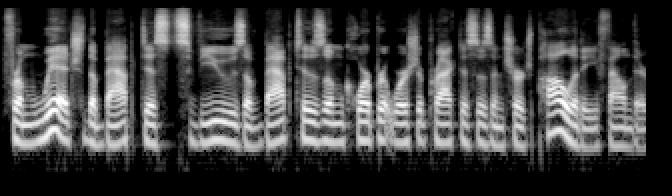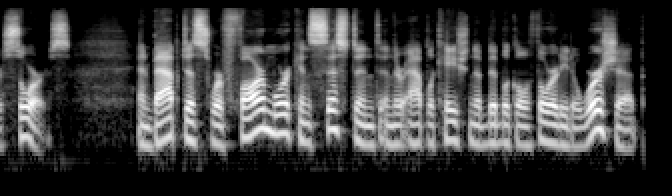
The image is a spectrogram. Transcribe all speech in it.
from which the Baptists' views of baptism, corporate worship practices, and church polity found their source. And Baptists were far more consistent in their application of biblical authority to worship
